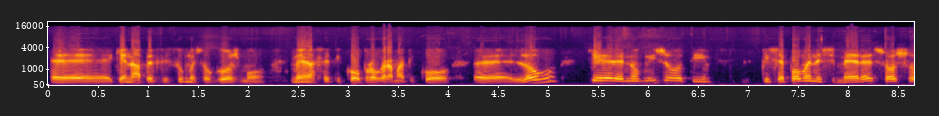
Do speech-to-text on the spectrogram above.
ε, και να απευθυνθούμε στον κόσμο με ένα θετικό προγραμματικό ε, λόγο και νομίζω ότι τις επόμενες ημέρες όσο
